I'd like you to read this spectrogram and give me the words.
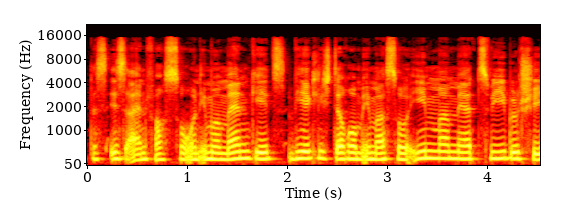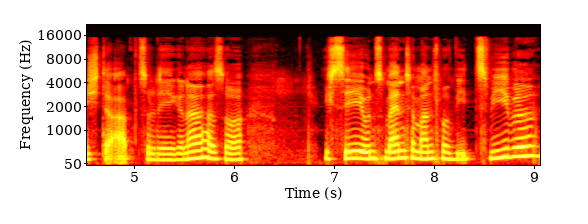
das ist einfach so. Und im Moment geht's wirklich darum, immer so immer mehr Zwiebelschichte abzulegen. Ne? Also ich sehe uns Menschen manchmal wie Zwiebel,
